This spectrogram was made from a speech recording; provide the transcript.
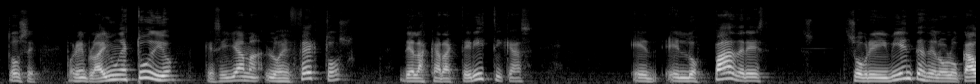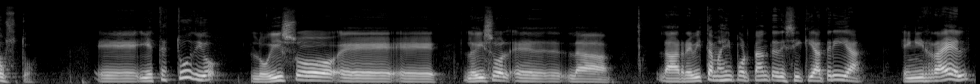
Entonces, por ejemplo, hay un estudio que se llama Los efectos de las características en, los padres sobrevivientes del holocausto. Eh, y este estudio lo hizo, eh, lo hizo la la revista más importante de psiquiatría en Israel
